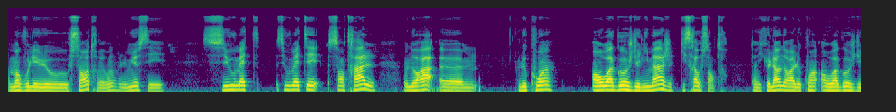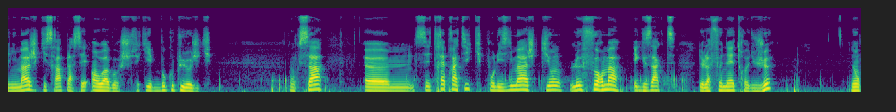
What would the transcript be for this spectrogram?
À moins que vous voulez au centre, mais bon, le mieux c'est si vous, mettez, si on aura euh, le coin en haut à gauche de l'image qui sera au centre. Tandis que là, on aura le coin en haut à gauche de l'image qui sera placé en haut à gauche, ce qui est beaucoup plus logique. Donc ça, euh, c'est très pratique pour les images qui ont le format exact de la fenêtre du jeu. Donc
